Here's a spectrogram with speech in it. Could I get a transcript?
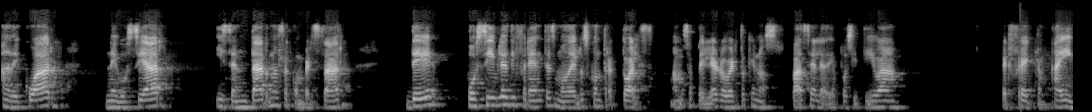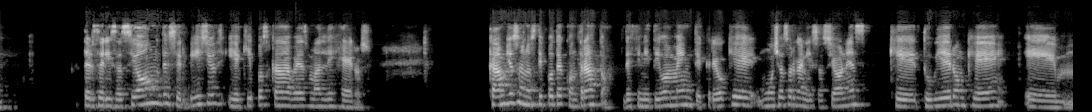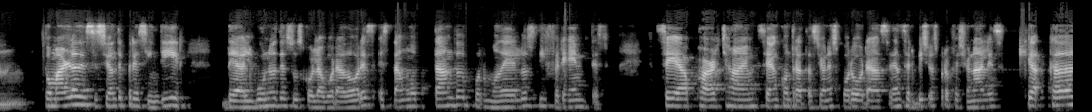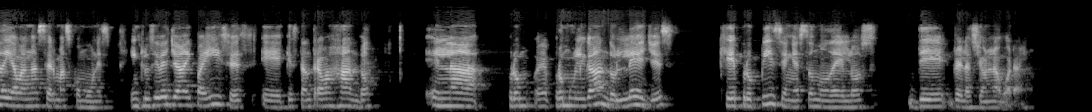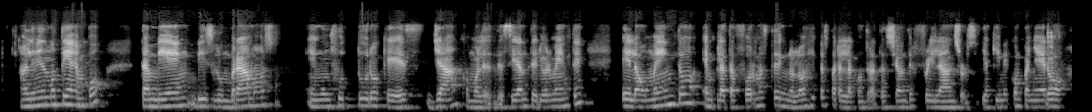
adecuar, negociar y sentarnos a conversar de posibles diferentes modelos contractuales. Vamos a pedirle a Roberto que nos pase a la diapositiva. Perfecto, ahí. Tercerización de servicios y equipos cada vez más ligeros. Cambios en los tipos de contrato, definitivamente. Creo que muchas organizaciones que tuvieron que eh, tomar la decisión de prescindir de algunos de sus colaboradores están optando por modelos diferentes, sea part-time, sean contrataciones por horas, sean servicios profesionales, que cada día van a ser más comunes. Inclusive ya hay países eh, que están trabajando en la eh, promulgando leyes que propicien estos modelos de relación laboral. Al mismo tiempo, también vislumbramos en un futuro que es ya, como les decía anteriormente, el aumento en plataformas tecnológicas para la contratación de freelancers. Y aquí mi compañero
